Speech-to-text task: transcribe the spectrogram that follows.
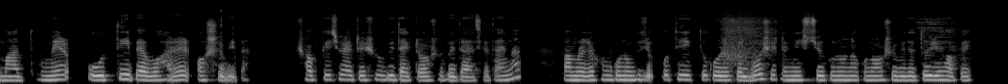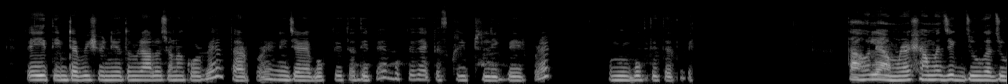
মাধ্যমের অতি ব্যবহারের অসুবিধা। সব কিছুর একটা সুবিধা, একটা অসুবিধা আছে, তাই না? তো আমরা যখন কোনো কিছু অতিরিক্ত করে ফেলব, সেটা নিশ্চয়ই কোনো না কোনো অসুবিধা তৈরি হবে। তো এই তিনটা বিষয় নিয়ে তোমরা আলোচনা করবে, তারপরে নিজেরাই বক্তৃতা দিবে। বক্তৃতা একটা স্ক্রিপ্ট লিখবে এরপরে তুমি বক্তৃতা দিবে। তাহলে আমরা সামাজিক যোগাযোগ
